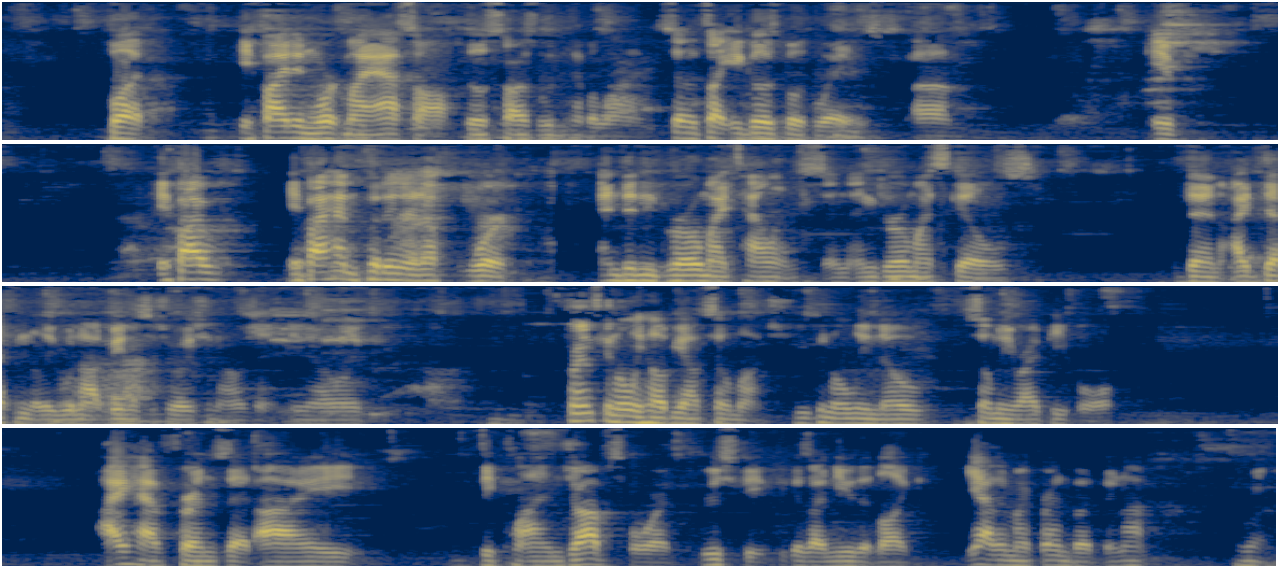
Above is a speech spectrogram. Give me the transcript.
but if I didn't work my ass off, those stars wouldn't have aligned. So it's like it goes both ways. Um, if if I if I hadn't put in enough work and didn't grow my talents and, and grow my skills, then I definitely would not be in the situation I was in. You know, like friends can only help you out so much. You can only know so many right people. I have friends that I declined jobs for at Rooster Teeth because I knew that like, yeah, they're my friend, but they're not.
